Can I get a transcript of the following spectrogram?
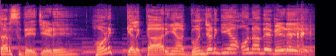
ਤਰਸਦੇ ਜਿਹੜੇ ਹੁਣ ਕਿਲਕਾਰੀਆਂ ਗੂੰਜਣਗੀਆਂ ਉਹਨਾਂ ਦੇ ਵਿਹੜੇ।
